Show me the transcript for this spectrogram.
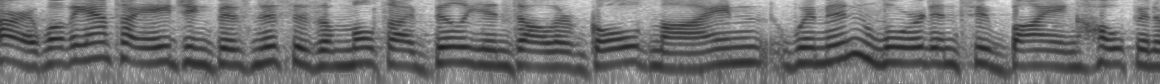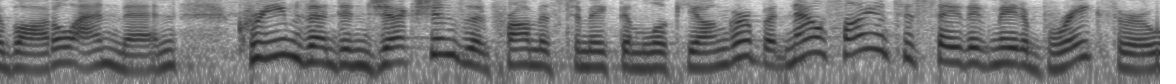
All right, well, the anti-aging business is a multi-billion dollar gold mine. Women lured into buying hope in a bottle and men, creams and injections that promise to make them look younger. But now scientists say they've made a breakthrough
